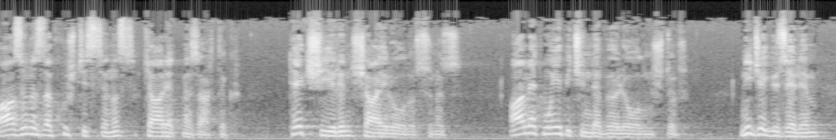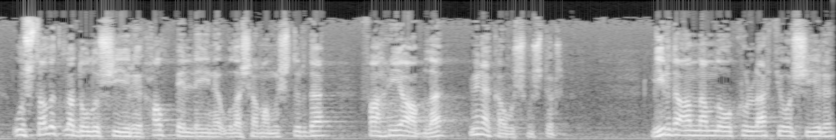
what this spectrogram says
ağzınızla kuş çizseniz kar etmez artık. Tek şiirin şairi olursunuz. Ahmet Muhip için de böyle olmuştur. Nice güzelim, ustalıkla dolu şiiri halk belleğine ulaşamamıştır da Fahriye abla üne kavuşmuştur. Bir de anlamlı okurlar ki o şiiri.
